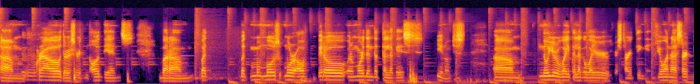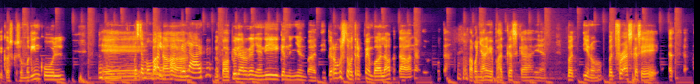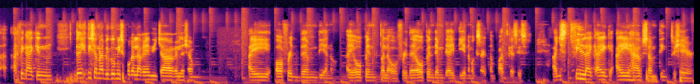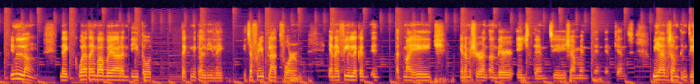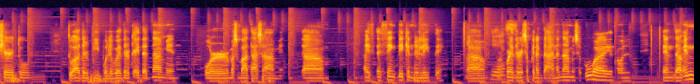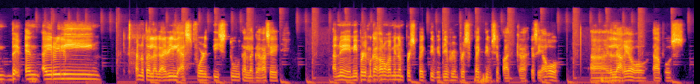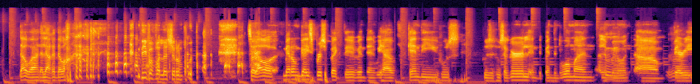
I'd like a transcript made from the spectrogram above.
um, crowd or certain audience. But, um, but, but mo- most, more of, pero ano, more than that talaga is, you know, just, um, know your why talaga why you're, you're starting eh. If you wanna start because gusto maging cool, Mhm. eh, Gusto mo maging ka. popular. may popular ganyan, hindi ganun yun, buddy. Pero gusto mo, trip mo yun, bahala ka, tanda ka na. di ba? Puta. Pa, kunyari, may podcast ka, yan. But, you know, but for us kasi, uh, I think I can, di, di sinabi ko mismo kala Candy tsaka kala siya, I offered them the, ano, I opened pala offered, I opened them the idea na mag-start ng podcast is, I just feel like I, I have something to share. Yun lang. Like, wala tayong babayaran dito technically, like, it's a free platform and I feel like at, at my age, and I'm sure on, on their age then, si Sham and, and, and we have something to share to to other people, whether kaedad namin or mas bata sa amin. Um, I, I think they can relate eh. Um, Yes. Whether sa pinagdaanan namin sa buhay and all. And um, and the, and I really ano talaga, I really asked for these two talaga kasi ano eh, may per- magkakaroon kami ng perspective, eh, different perspective sa podcast. Kasi ako, ah, lalaki ako, tapos, daw ah, lalaki daw ako. Hindi pa pala sure ang puta. so ako, merong guy's perspective and then we have Candy who's who's who's a girl, independent woman, alam mo Mm. yun, um, Mm. very,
